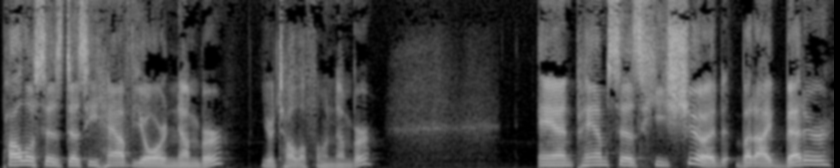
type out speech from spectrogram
Paulo says, Does he have your number, your telephone number? And Pam says, He should, but I better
